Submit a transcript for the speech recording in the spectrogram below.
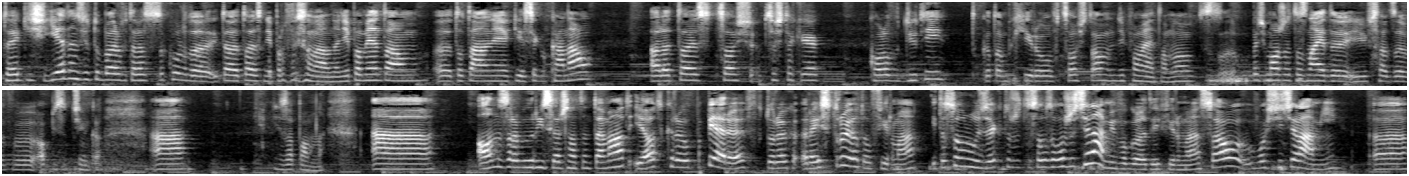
to jakiś jeden z youtuberów teraz, kurde, to, to jest nieprofesjonalne, nie pamiętam e, totalnie jaki jest jego kanał, ale to jest coś, coś takiego Call of Duty, tylko tam Hero coś tam, nie pamiętam. No, być może to znajdę i wsadzę w opis odcinka. A nie zapomnę. A on zrobił research na ten temat i odkrył papiery, w których rejestrują tą firmę. I to są ludzie, którzy to są założycielami w ogóle tej firmy, są właścicielami. E,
